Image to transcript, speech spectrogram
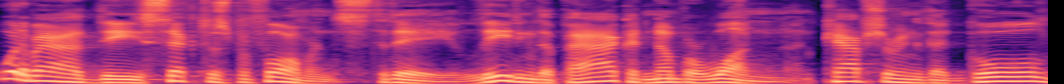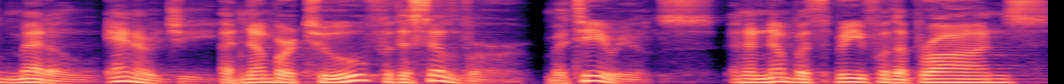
What about the sector's performance today? Leading the pack at number one and capturing the gold medal, energy. At number two for the silver, materials. And at number three for the bronze,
